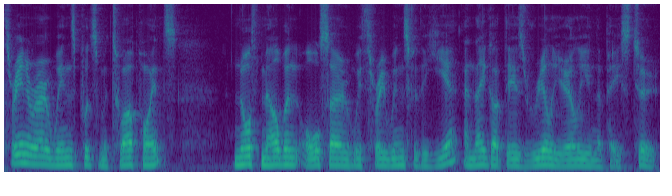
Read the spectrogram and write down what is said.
Three in a row wins puts them at 12 points. North Melbourne also with three wins for the year, and they got theirs really early in the piece too.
